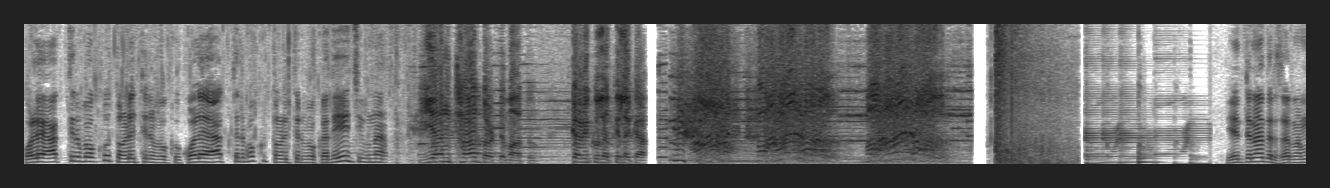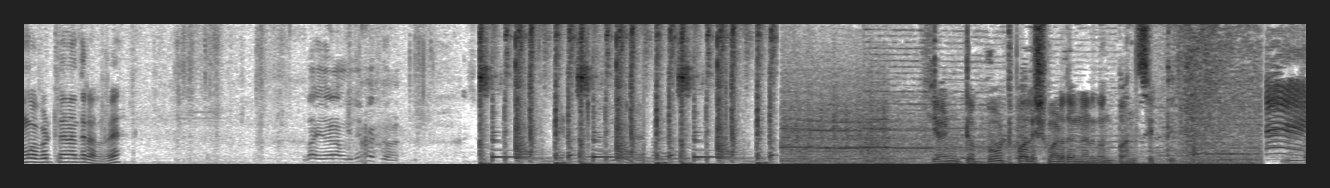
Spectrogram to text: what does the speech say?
ಕೊಳೆ ಹಾಕ್ತಿರ್ಬೇಕು ತೊಳಿತಿರ್ಬೇಕು. ಕೊಳೆ ಹಾಕ್ತಿರ್ಬೇಕು ತೊಳಿತಿರ್ಬೇಕು. ಅದೇ ಜೀವನ. ಎಂಥ ದೊಡ್ಡ ಮಾತು. ಕವಿಕುಲ ತಿಲಕ. ಏನು ತಿನ್ನತ್ತೀರಿ ಸರ್? ನಮಗೂ ಬಿಟ್ಟು ತಿನ್ನತ್ತೀರಲ್ರಿ ಅಲ್ರಿ ಇದು ಬೇಕು ಎಂಟು ಬೂಟ್ ಪಾಲಿಶ್ ಮಾಡಿದ್ರೆ ನನಗೊಂದು ಬಂದ್ ಸಿಕ್ತಿತ್ತು. ಈಗ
